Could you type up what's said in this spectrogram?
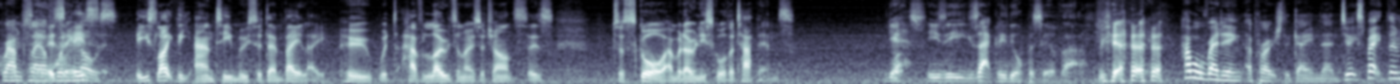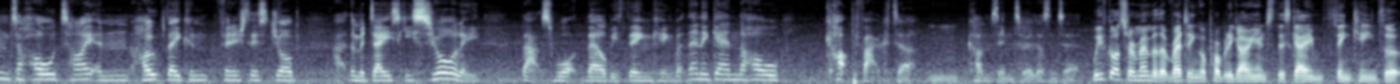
grab playoff It's- winning it's- goals. He's like the anti Moussa Dembélé, who would have loads and loads of chances to score and would only score the tap-ins. Yes, he's exactly the opposite of that. Yeah. How will Reading approach the game then? Do you expect them to hold tight and hope they can finish this job at the Madejski? Surely that's what they'll be thinking. But then again, the whole cup factor Mm. comes into it, doesn't it? We've got to remember that Reading are probably going into this game thinking that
